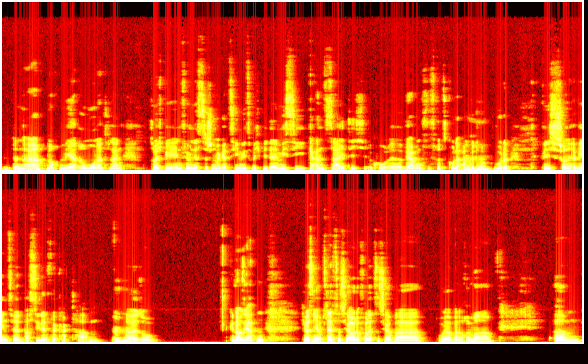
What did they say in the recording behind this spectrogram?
danach noch mehrere Monate lang zum Beispiel in feministischen Magazinen wie zum Beispiel der Missy ganzseitig äh, Werbung für Fritz Kohler Mhm. abgedruckt wurde, finde ich es schon erwähnenswert, was sie denn verkackt haben. Mhm. Also, genau, sie hatten, ich weiß nicht, ob es letztes Jahr oder vorletztes Jahr war oder wann auch immer, ähm,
